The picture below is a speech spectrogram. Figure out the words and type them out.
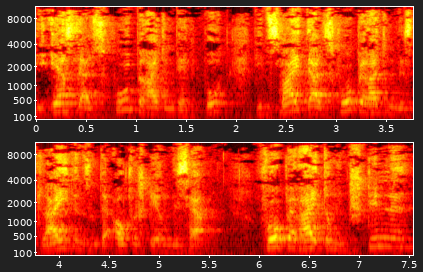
Die erste als Vorbereitung der Geburt, die zweite als Vorbereitung des Leidens und der Auferstehung des Herrn. Vorbereitung in Stille,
